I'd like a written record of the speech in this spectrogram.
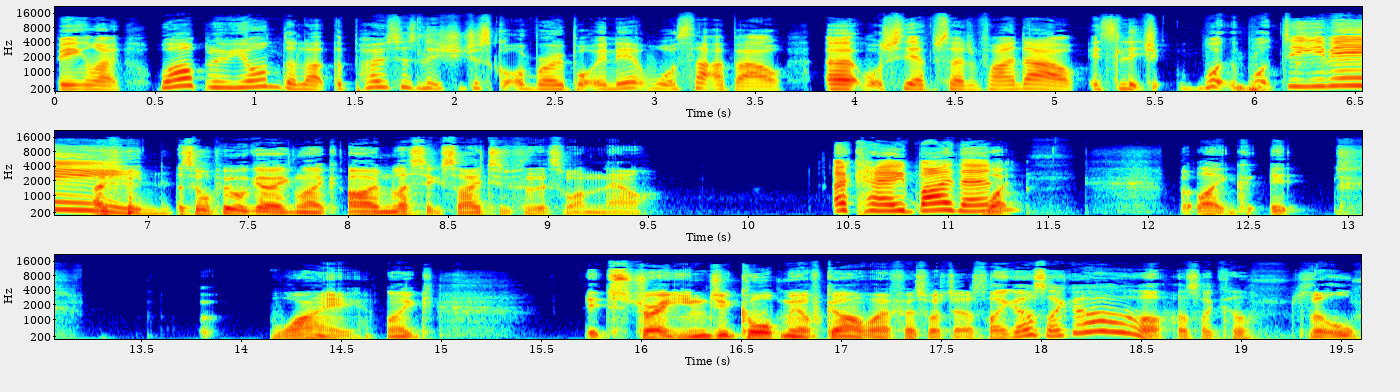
being like, "Well, Blue Yonder, like the poster's literally just got a robot in it. What's that about? Uh, watch the episode and find out. It's literally what what do you mean? I saw people going like, oh, "I'm less excited for this one now." okay, bye then. What? But like, it. Why? Like, it's strange. It caught me off guard when I first watched it. I was like, I was like, oh, I was like a little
